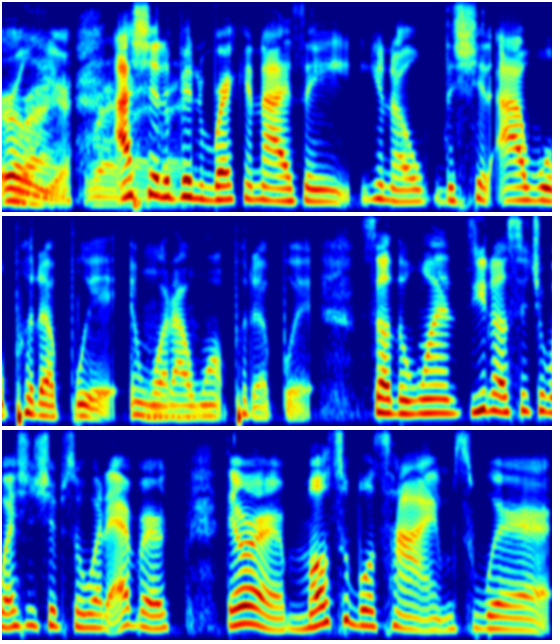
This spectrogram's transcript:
earlier? Right, right, I should have been recognizing, you know, the shit I will put up with and what I Mhm. won't put up with. So the ones, you know, situationships or whatever, there were multiple times where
